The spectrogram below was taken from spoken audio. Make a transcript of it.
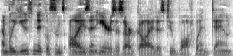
and we'll use Nicolson's eyes and ears as our guide as to what went down.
